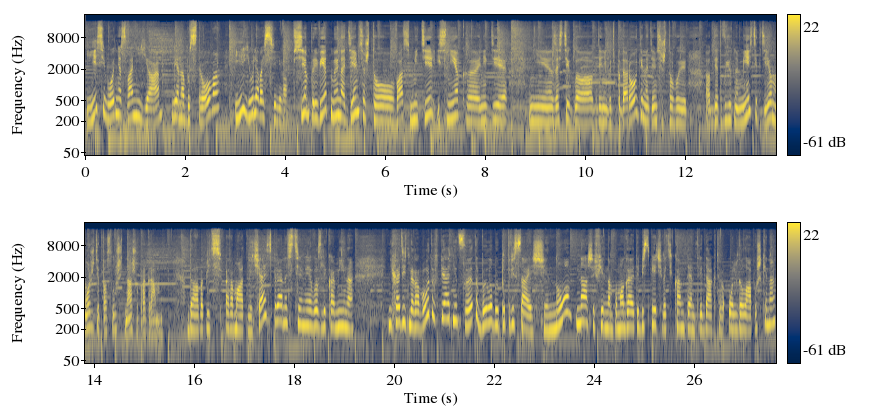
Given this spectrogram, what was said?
И сегодня с вами я, Лена Быстрова и Юля Васильева. Всем привет! Мы надеемся, что вас метель и снег э, нигде не застигла где-нибудь по дороге. Надеемся, что вы э, где-то в уютном месте, где можете послушать нашу программу. Да, попить ароматный чай с пряностями возле камина не ходить на работу в пятницу, это было бы потрясающе. Но наш эфир нам помогает обеспечивать контент-редактор Ольга Лапушкина,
